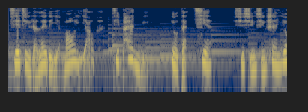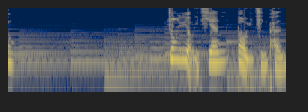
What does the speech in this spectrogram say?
接近人类的野猫一样，既叛逆又胆怯，需循循善诱。终于有一天，暴雨倾盆，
